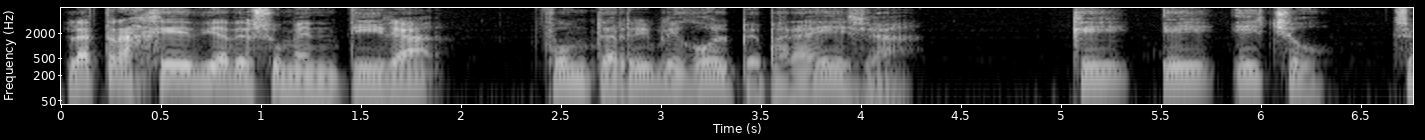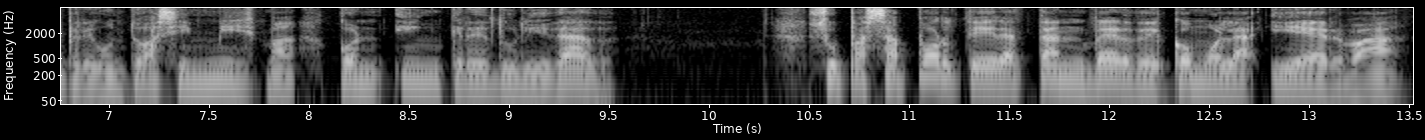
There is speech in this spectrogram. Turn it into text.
la tragedia de su mentira, fue un terrible golpe para ella. ¿Qué he hecho? se preguntó a sí misma con incredulidad. Su pasaporte era tan verde como la hierba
